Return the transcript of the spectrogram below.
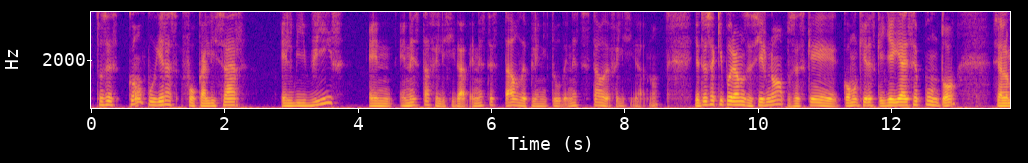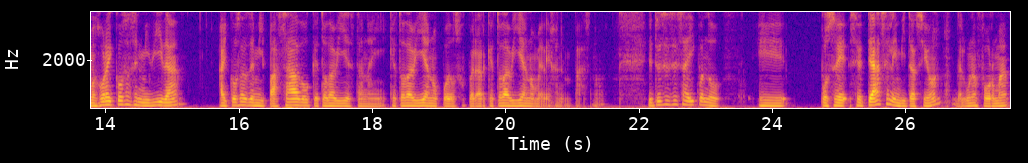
Entonces, ¿cómo pudieras focalizar el vivir en, en, esta felicidad, en este estado de plenitud, en este estado de felicidad, ¿no? Y entonces aquí podríamos decir, no, pues es que, ¿cómo quieres que llegue a ese punto? Si a lo mejor hay cosas en mi vida hay cosas de mi pasado que todavía están ahí, que todavía no puedo superar, que todavía no me dejan en paz, ¿no? Y entonces es ahí cuando eh, pues se, se, te hace la invitación, de alguna forma,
